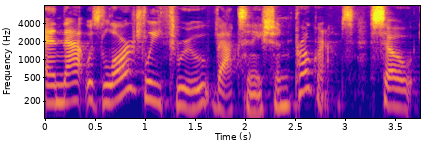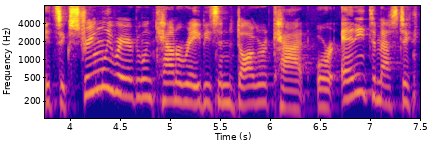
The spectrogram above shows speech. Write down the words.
And that was largely through vaccination programs. So it's extremely rare to encounter rabies in a dog or a cat or any domestic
